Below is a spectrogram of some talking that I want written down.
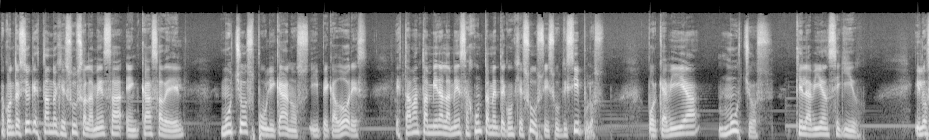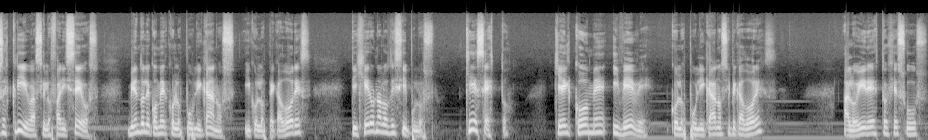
Aconteció que estando Jesús a la mesa en casa de él, muchos publicanos y pecadores estaban también a la mesa juntamente con Jesús y sus discípulos, porque había muchos que le habían seguido. Y los escribas y los fariseos, viéndole comer con los publicanos y con los pecadores, dijeron a los discípulos, ¿qué es esto? ¿Que él come y bebe con los publicanos y pecadores? Al oír esto Jesús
